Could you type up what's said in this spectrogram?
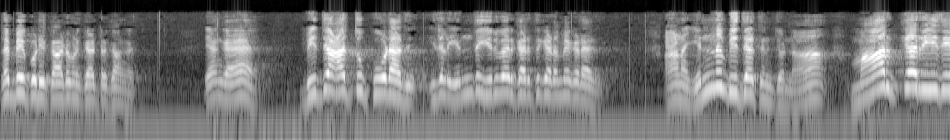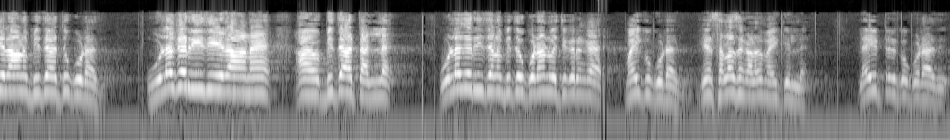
லப்பே கொடி காடு கேட்டிருக்காங்க. ஏங்க பிதாத்து கூடாது. இதுல எந்த இருவேறு கருத்துக்கு இடமே கிடையாது. ஆனா என்ன பிதாத்துன்னு சொன்னா மார்க்க ரீதியிலான பிதாத்து கூடாது. உலக ரீதியிலான பிதாத் அல்ல. உலக ரீதியான பிதா கூடாதுன்னு வச்சுக்கிறோங்க. மைக்கு கூடாது. ஏன் சலாசம் காலம் மைக்கு இல்ல. லைட் இருக்க கூடாது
